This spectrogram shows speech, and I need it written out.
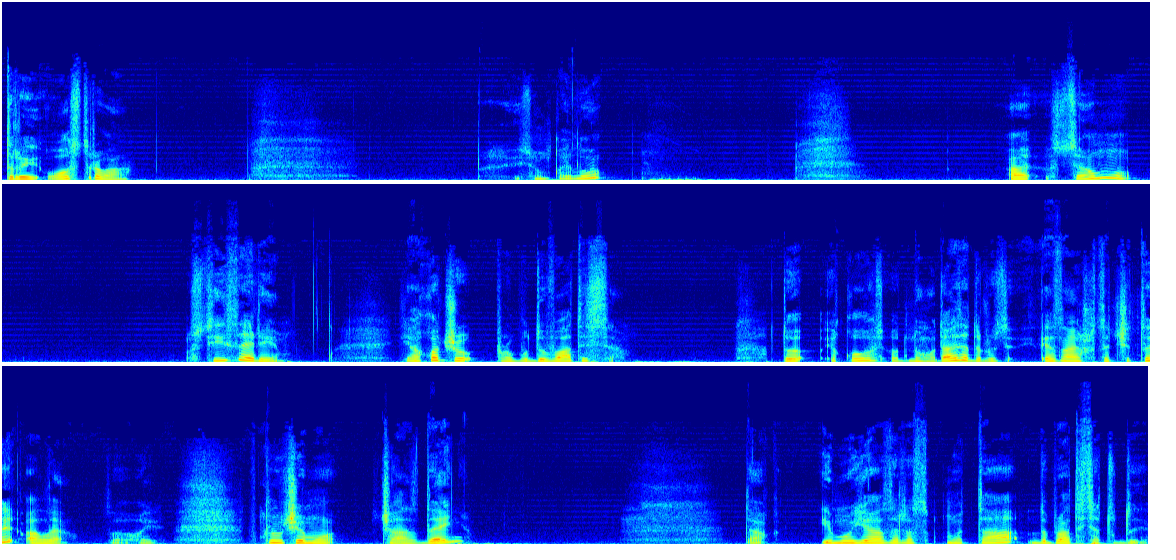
три острова. Візьму кайло. А в цьому в цій серії я хочу пробудуватися до якогось одного. Дайте, друзі. Я знаю, що це чити, але включимо час день. Так. І моя зараз мета добратися туди.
